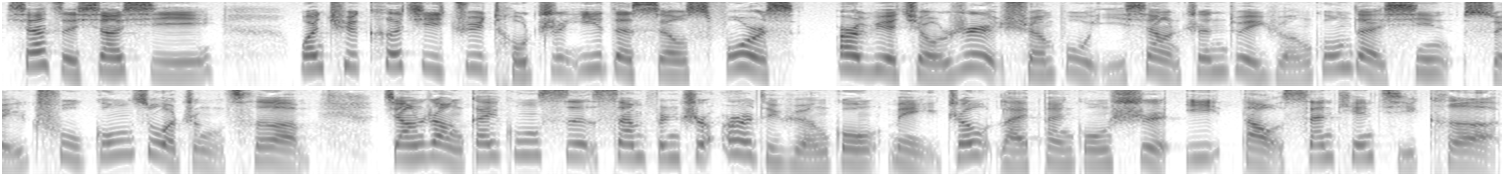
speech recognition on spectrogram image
下则消息：湾区科技巨头之一的 Salesforce。二月九日宣布一项针对员工的新随处工作政策，将让该公司三分之二的员工每周来办公室一到三天即可。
